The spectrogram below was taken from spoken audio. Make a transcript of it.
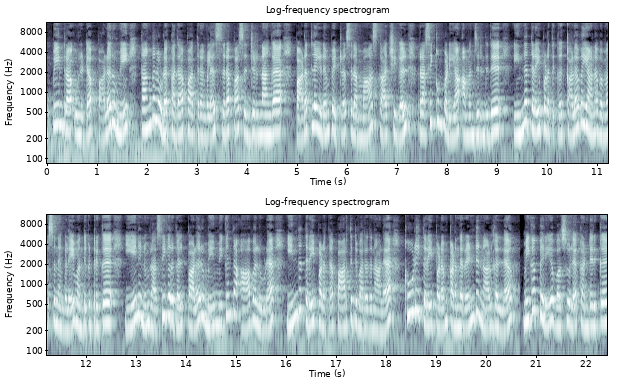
உபேந்திரா உள்ளிட்ட பலருமே தங்களோட கதாபாத்திரங்களை சிறப்பாக செஞ்சிருந்தாங்க. படத்தில் இடம்பெற்ற சில மாஸ் காட்சிகள் ரசிக்கும்படியாக அமைஞ்சிருந்தது. இந்த திரைப்படத்துக்கு கலவையான விமர்சனங்களே வந்துகிட்டு இருக்கு. ஏனெனும் ரசிகர்கள் பலருமே மிகுந்த ஆவலோட இந்த திரைப்படத்தை பார்த்துட்டு வரதுனால கூலி திரைப்படம் கடந்த ரெண்டு நாள்களில் மிகப்பெரிய வசூலை கண்டிருக்கு.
